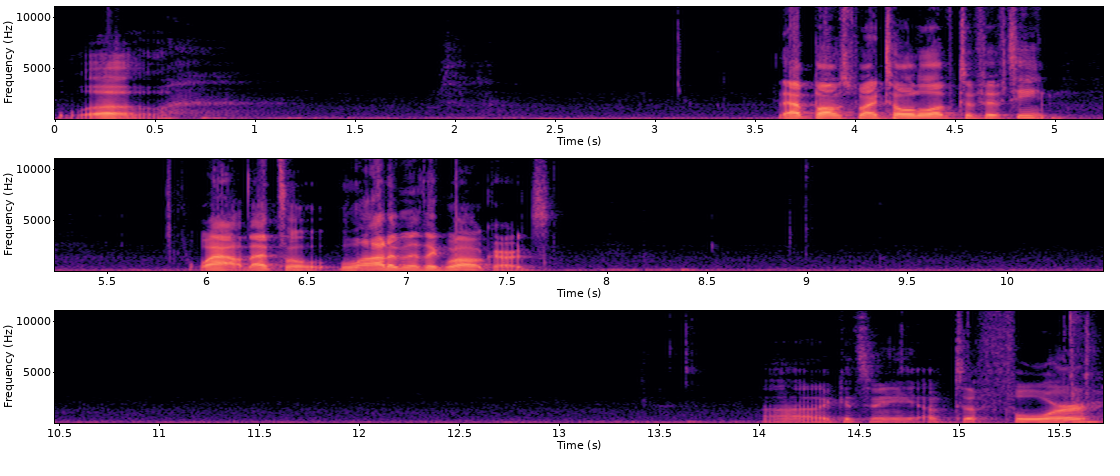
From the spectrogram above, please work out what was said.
Whoa. That bumps my total up to 15. Wow, that's a lot of mythic wild cards. Uh, that gets me up to four.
